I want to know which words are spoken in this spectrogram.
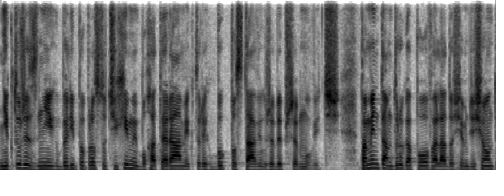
Niektórzy z nich byli po prostu cichymi bohaterami, których Bóg postawił, żeby przemówić. Pamiętam druga połowa lat 80.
